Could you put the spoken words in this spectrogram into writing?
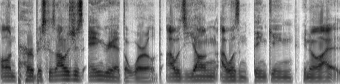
on purpose because I was just angry at the world. I was young. I wasn't thinking, you know, I,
